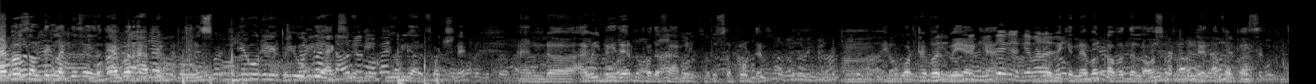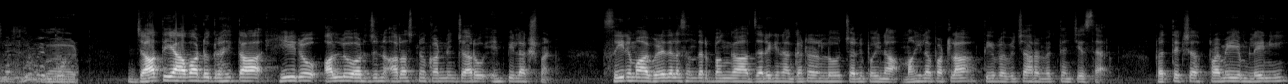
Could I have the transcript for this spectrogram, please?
never something like this has ever happened it is purely purely accidental purely unfortunate and uh, i will be there for the family to support them uh, in whatever way i can You know, we can never cover the loss of a death of a person but జాతీయ అవార్డు గ్రహీత హీరో అల్లు అర్జున్ అరెస్ట్ను ఖండించారు ఎంపీ లక్ష్మణ్ సినిమా విడుదల సందర్భంగా జరిగిన ఘటనలో చనిపోయిన మహిళ పట్ల తీవ్ర విచారం వ్యక్తం చేశారు. ప్రత్యక్ష ప్రమేయం లేని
